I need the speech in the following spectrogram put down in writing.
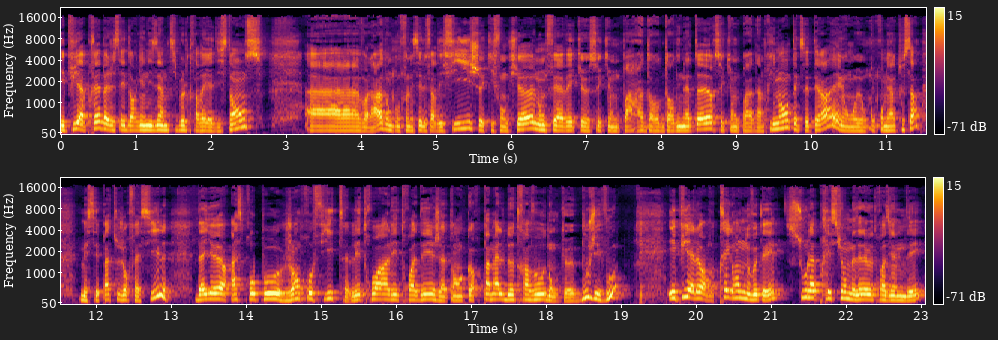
Et puis après, bah, j'essaye d'organiser un petit peu le travail à distance. Euh, voilà, donc on essaie de faire des fiches qui fonctionnent, on fait avec euh, ceux qui n'ont pas d'ordinateur, ceux qui n'ont pas d'imprimante, etc. Et on, comprend bien tout ça, mais c'est pas toujours facile. D'ailleurs, à ce propos, j'en profite, les 3, les 3D, j'attends encore pas mal de travaux, donc euh, bougez-vous. Et puis alors, très grande nouveauté, sous la pression de mes élèves de 3e D,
